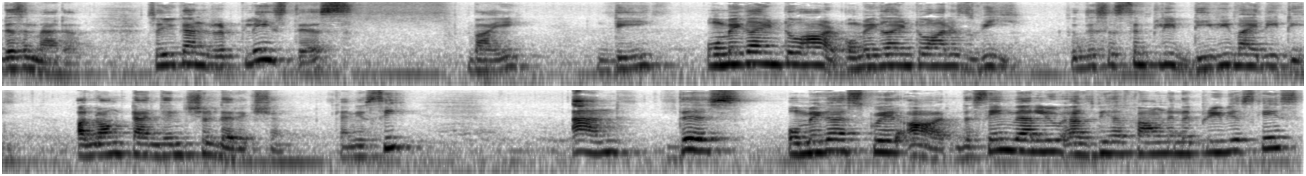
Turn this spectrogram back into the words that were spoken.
Doesn't matter. So you can replace this by d omega into r. Omega into r is v. So this is simply dv by dt along tangential direction. Can you see? And this omega square r, the same value as we have found in the previous case,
